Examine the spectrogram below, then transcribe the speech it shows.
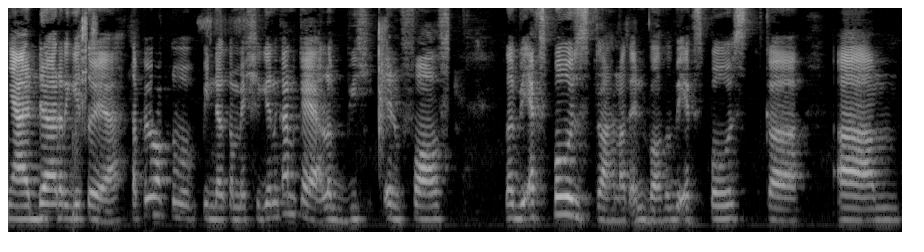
nyadar gitu ya. Tapi waktu pindah ke Michigan kan kayak lebih involved lebih exposed lah not involved lebih exposed ke um,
